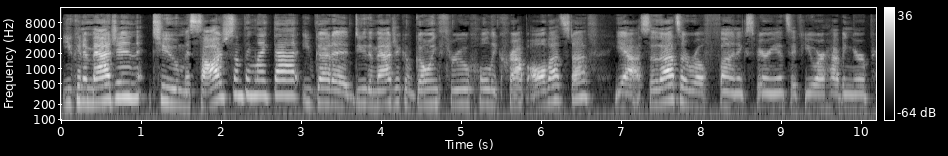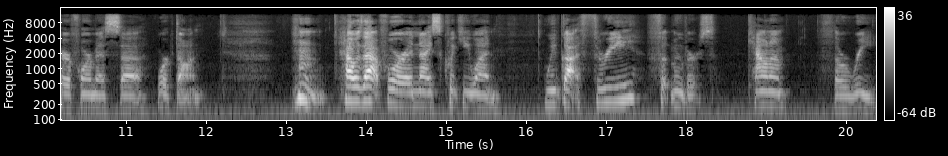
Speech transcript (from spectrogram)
you can imagine to massage something like that, you've got to do the magic of going through, holy crap, all that stuff. Yeah, so that's a real fun experience if you are having your piriformis uh, worked on. Hmm, how is that for a nice quickie one? We've got three foot movers. Count them, three.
